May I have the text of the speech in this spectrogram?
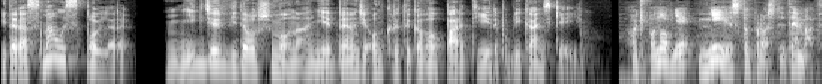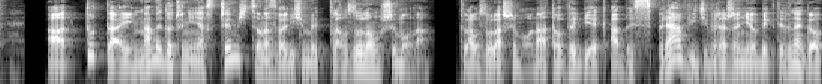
I teraz mały spoiler. Nigdzie w wideo Szymona nie będzie on krytykował partii republikańskiej. Choć ponownie nie jest to prosty temat. A tutaj mamy do czynienia z czymś, co nazwaliśmy klauzulą Szymona. Klauzula Szymona to wybieg, aby sprawić wrażenie obiektywnego,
